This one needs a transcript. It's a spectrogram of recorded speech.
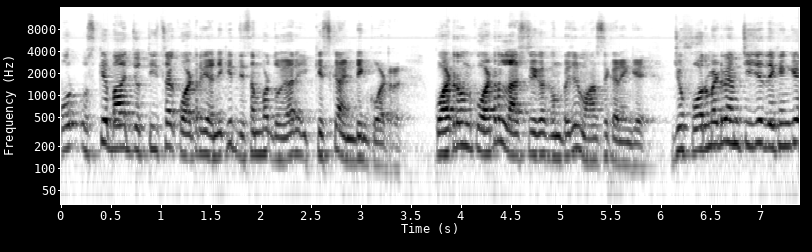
और उसके बाद जो तीसरा क्वार्टर यानी कि दिसंबर 2021 का ending quarter quarter on quarter last year का कंपेरिजन वहाँ से करेंगे। जो फॉर्मेट में हम चीज़ें देखेंगे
